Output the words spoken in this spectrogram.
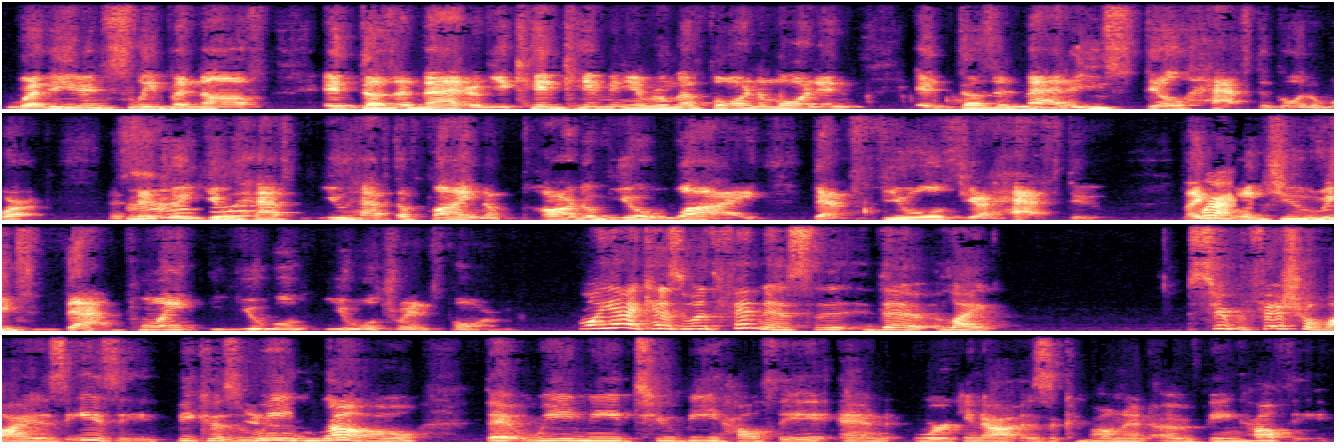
whether you didn't sleep enough, it doesn't matter. If your kid came in your room at four in the morning, it doesn't matter. You still have to go to work. Mm-hmm. so you have you have to find a part of your why that fuels your have to. Like right. once you reach that point, you will you will transform. Well, yeah, because with fitness, the, the, like superficial why is easy because yeah. we know that we need to be healthy and working out is a component of being healthy.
